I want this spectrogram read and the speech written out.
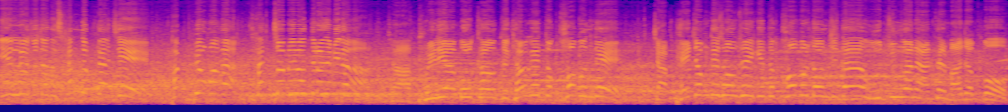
1루 주자는 3루까지 박병호가 타점을 만들어냅니다. 자 불리한 볼 카운트 결국엔 또 커브인데 자 배정대 선수에게도 커브를 던지다 우중간에 안타를 맞았고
